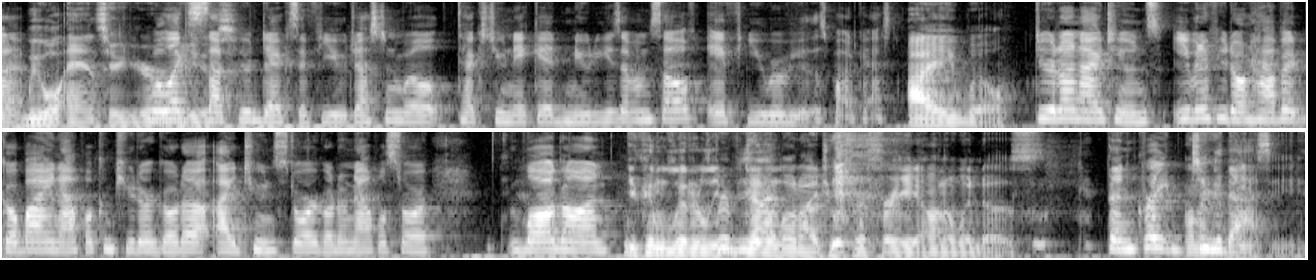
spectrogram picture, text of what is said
about it. We will answer your We'll like reviews. suck your dicks if you. Justin will text you naked nudies of himself if you review this podcast. I will. Do it on iTunes. Even if you don't have it, go buy an Apple computer, go to iTunes store, go to an Apple store, log on. You can literally Review it. download iTunes for free on a Windows. Then great, On do like that. PC.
